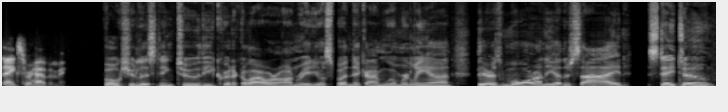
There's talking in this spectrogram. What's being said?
Thanks for having me. Folks, you're listening to the Critical Hour on Radio Sputnik. I'm Wilmer Leon. There's more on the other side. Stay tuned.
